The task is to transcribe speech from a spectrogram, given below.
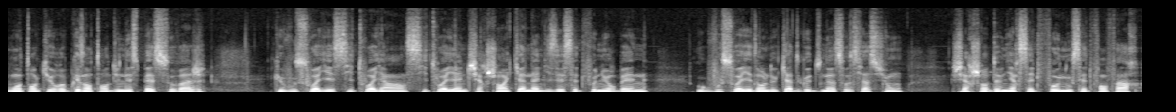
ou en tant que représentant d'une espèce sauvage, que vous soyez citoyen, citoyenne cherchant à canaliser cette faune urbaine, ou que vous soyez dans le cadre d'une association cherchant à devenir cette faune ou cette fanfare.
